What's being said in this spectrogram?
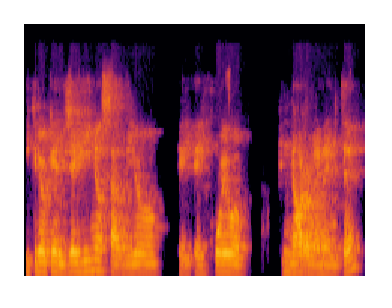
y creo que el JD nos abrió el, el juego enormemente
